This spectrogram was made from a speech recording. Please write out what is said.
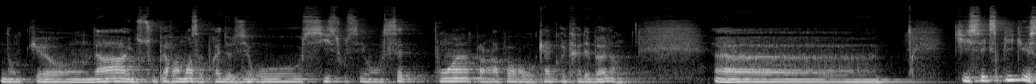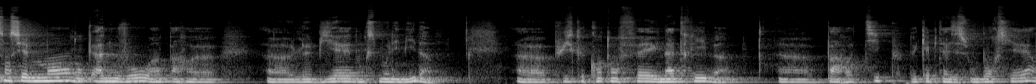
donc on a une sous-performance à peu près de 0,6 ou 0,7 points par rapport au CAC Tradable. qui s'explique essentiellement donc à nouveau hein, par le biais donc small et mid euh, puisque quand on fait une attrib euh, par type de capitalisation boursière,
